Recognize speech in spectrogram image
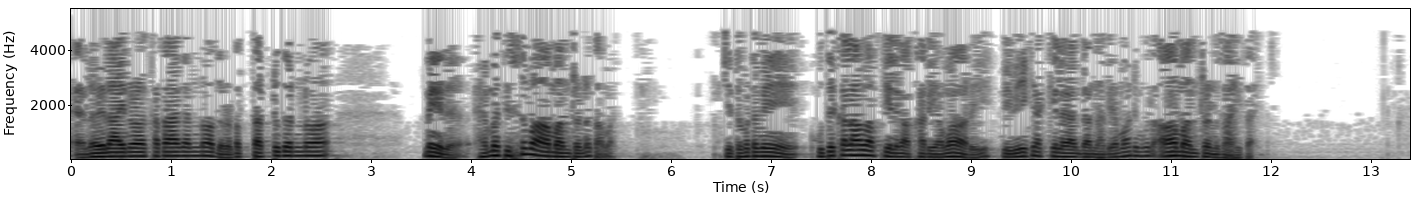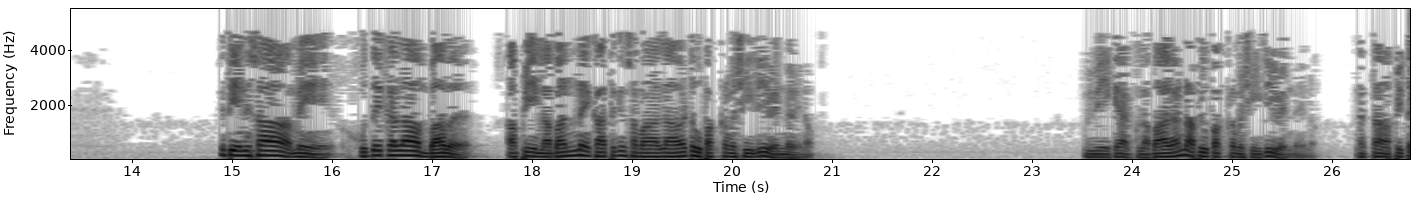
ඇල වෙලා ඉනකොටත් කතා කරනවා, දොරටත් තට්ටු කරනවා. නේද? හැමතිස්සම ආමන්ත්‍රණ තමයි. එතකොට මේ හුදකලාවක් කියලා එකක් හරි අමාරුයි, විවේකයක් කියලා එකක් ගන්න හරි අමාරුයි. මොකද ආමන්ත්‍රණ සහිතයි. ඉතින් ඒ නිසා මේ හුදකලා බව අපි ලබන්න එක අතකින් සමාලාවට උපක්‍රමශීලී වෙන්න වෙනවා. විවේකයක් ලබා ගන්න අපි උපක්‍රමශීලී වෙන්න වෙනවා. නැත්තම් අපිට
